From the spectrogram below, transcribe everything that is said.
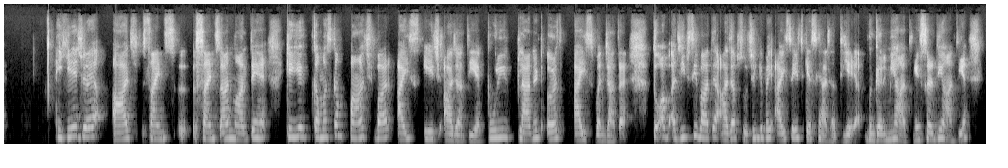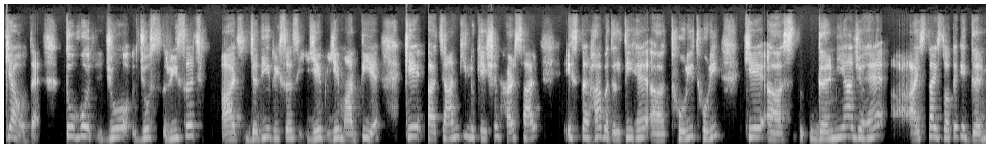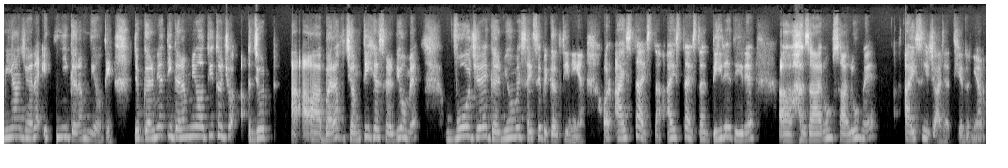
یہ جو ہے آج سائنس، سائنسدان مانتے ہیں کہ یہ کم از کم پانچ بار آئس ایج آ جاتی ہے، پوری پلانٹ ارتھ آئس بن جاتا ہے۔ تو اب عجیب سی بات ہے، آج آپ سوچیں کہ بھائی آئس ایج کیسے آ جاتی ہے؟ گرمیاں آتی ہیں، سردیاں آتی ہیں، کیا ہوتا ہے؟ تو وہ جو جو ریسرچ آج جدید ریسرچ یہ یہ مانتی ہے کہ چاند کی لوکیشن ہر سال اس طرح بدلتی ہے۔ تھوڑی تھوڑی کہ گرمیاں جو ہے آہستہ آہستہ ہوتا ہے کہ گرمیاں جو ہے نا، اتنی گرم نہیں ہوتی۔ جب گرمیاں اتنی گرم نہیں ہوتی تو جو جو برف جمتی ہے سردیوں میں، وہ جو ہے گرمیوں میں صحیح سے پگھلتی نہیں ہے۔ اور آہستہ آہستہ آہستہ آہستہ، دھیرے دھیرے ہزاروں سالوں میں آئس ایج آ جاتی ہے دنیا میں۔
